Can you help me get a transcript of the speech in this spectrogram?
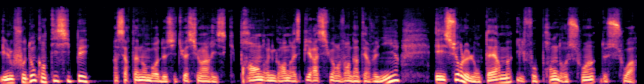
Il nous faut donc anticiper un certain nombre de situations à risque, prendre une grande respiration avant d'intervenir, et sur le long terme, il faut prendre soin de soi,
